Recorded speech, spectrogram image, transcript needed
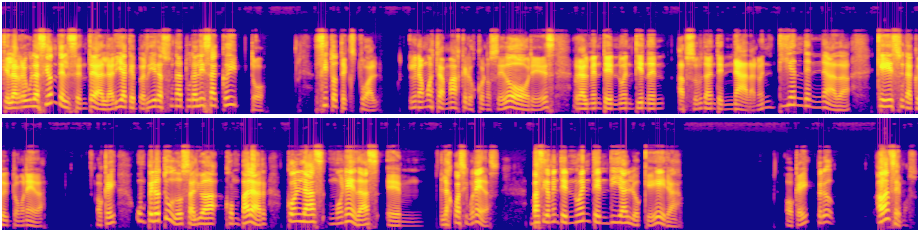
que la regulación del central haría que perdiera su naturaleza cripto. Cito textual. Y una muestra más que los conocedores realmente no entienden absolutamente nada, no entienden nada qué es una criptomoneda. Un pelotudo salió a comparar con las monedas, eh, las cuasimonedas básicamente no entendía lo que era. ¿Ok? Pero avancemos.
